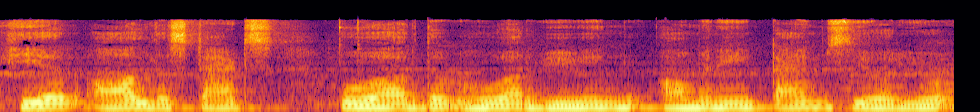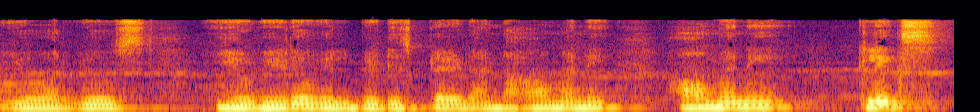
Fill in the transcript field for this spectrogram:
here all the stats who are the who are viewing how many times your your, your views your video will be displayed and how many how many clicks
